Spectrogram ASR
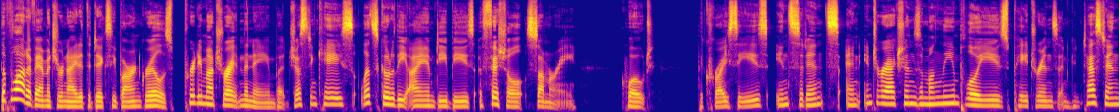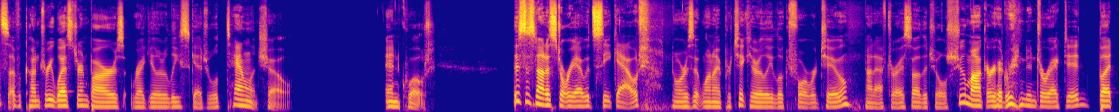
The plot of Amateur Night at the Dixie Barn Grill is pretty much right in the name, but just in case, let's go to the IMDb's official summary. Quote, the crises, incidents, and interactions among the employees, patrons, and contestants of a country western bar's regularly scheduled talent show. End quote. This is not a story I would seek out, nor is it one I particularly looked forward to, not after I saw that Joel Schumacher had written and directed, but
